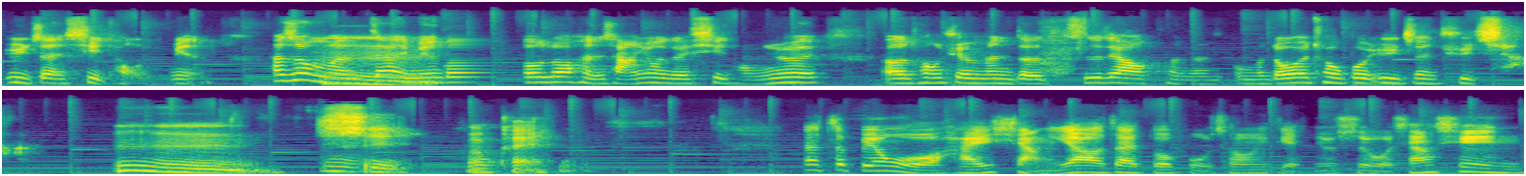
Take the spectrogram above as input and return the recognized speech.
狱政系统里面。它是我们在里面工工作很常用一个系统，嗯、因为呃同学们的资料可能我们都会透过狱政去查。嗯，是。嗯 OK，那这边我还想要再多补充一点，就是我相信，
